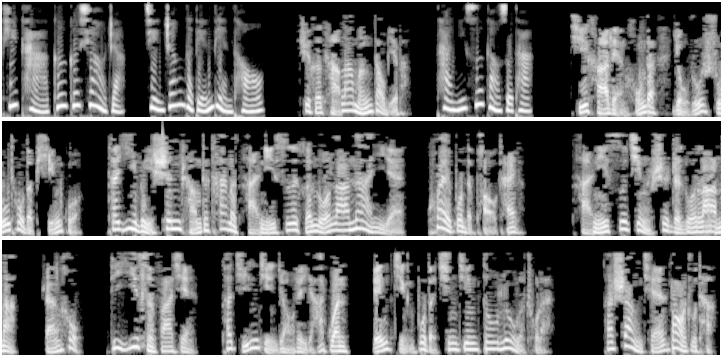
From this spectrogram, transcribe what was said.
提卡咯咯笑着，紧张的点点头。去和卡拉蒙道别吧。坦尼斯告诉他。提卡脸红的有如熟透的苹果，他意味深长的看了坦尼斯和罗拉娜一眼，快步的跑开了。坦尼斯竟视着罗拉娜，然后第一次发现他紧紧咬着牙关。连颈部的青筋都露了出来，他上前抱住他，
